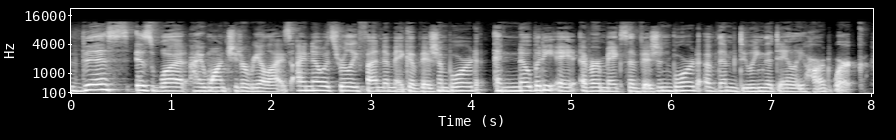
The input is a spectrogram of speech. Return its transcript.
This is what I want you to realize. I know it's really fun to make a vision board, and nobody ever makes a vision board of them doing the daily hard work.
